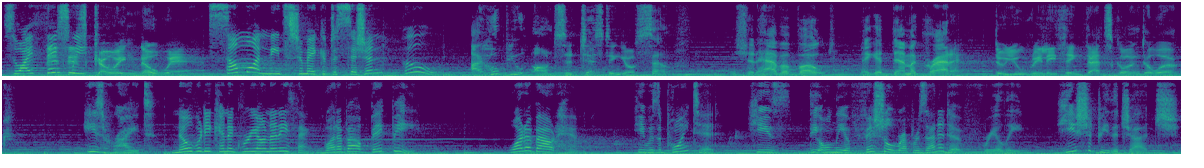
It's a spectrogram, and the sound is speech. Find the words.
So I think This we. is going nowhere. Someone needs to make a decision. Who? I hope you aren't suggesting yourself. You should have a vote. Make it democratic. Do you really think that's going to work? He's right. Nobody can agree on anything. What about Bigby? What about him? He was appointed. He's the only official representative, really. He should be the judge.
